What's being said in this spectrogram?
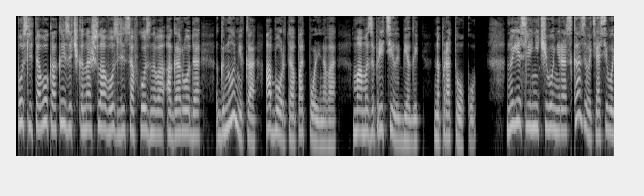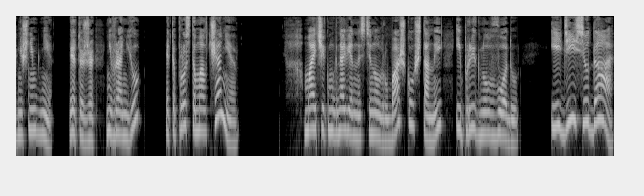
После того, как Изочка нашла возле совхозного огорода гномика аборта подпольного, мама запретила бегать на протоку. Но если ничего не рассказывать о сегодняшнем дне, это же не вранье, это просто молчание. Мальчик мгновенно стянул рубашку, штаны и прыгнул в воду. «Иди сюда!»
